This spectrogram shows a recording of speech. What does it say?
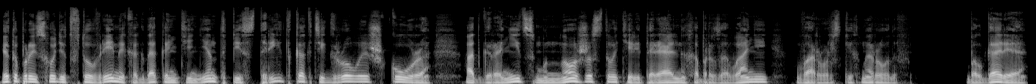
Это происходит в то время, когда континент пестрит, как тигровая шкура, от границ множества территориальных образований варварских народов. Болгария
